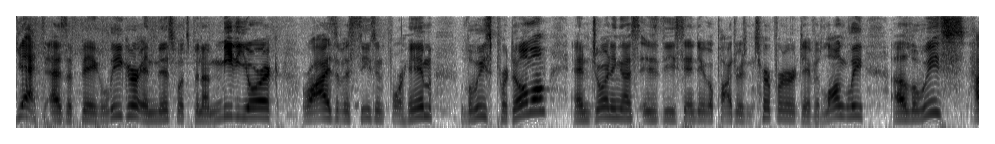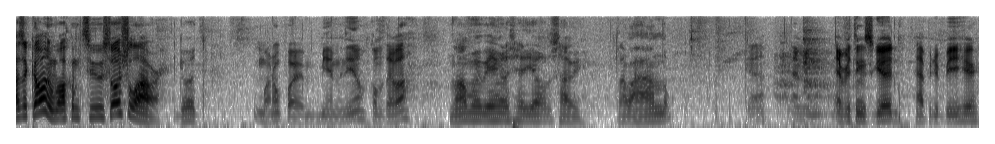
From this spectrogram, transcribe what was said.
yet as a big leaguer in this what's been a meteoric rise of a season for him, Luis Perdomo. And joining us is the San Diego Padres interpreter, David Longley. Uh, Luis, how's it going? Welcome to Social Hour. Good. Bueno, pues bienvenido. ¿Cómo te va? No, muy bien, gracias a Dios, tú sabes. Trabajando. Yeah. I mean, everything's good. Happy to be here.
